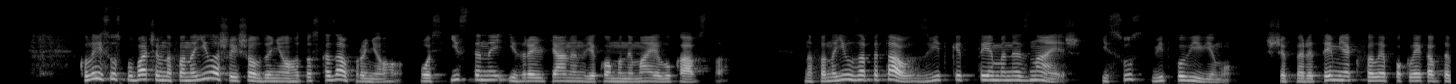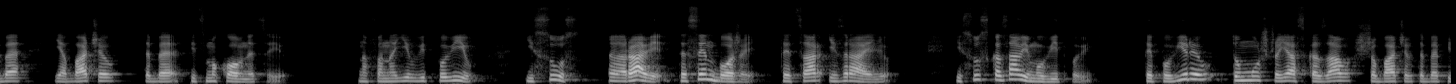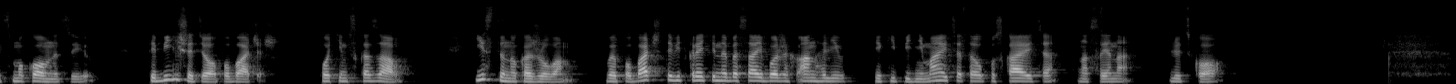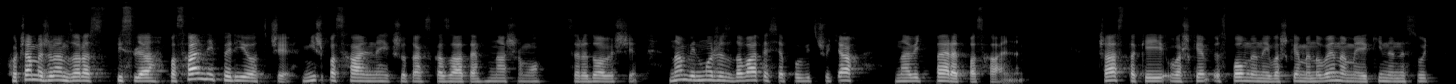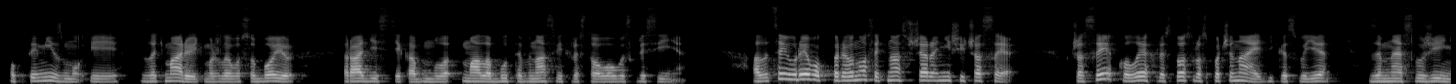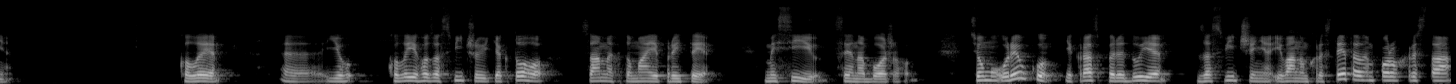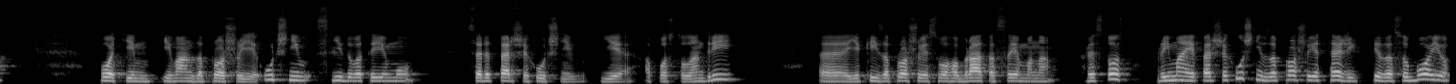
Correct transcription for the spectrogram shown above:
Коли Ісус побачив Нафанаїла, що йшов до нього, то сказав про нього: Ось істинний ізраїльтянин, в якому немає лукавства. Нафанаїл запитав, звідки ти мене знаєш? Ісус відповів йому: Ще перед тим, як Филип покликав тебе, я бачив тебе під смоковницею. Нафанаїл відповів: Ісус, е, Раві, ти син Божий, ти цар Ізраїлю. Ісус сказав йому відповідь: Ти повірив тому, що я сказав, що бачив тебе під смоковницею. Ти більше цього побачиш. Потім сказав: Істинно кажу вам, ви побачите відкриті небеса й Божих ангелів, які піднімаються та опускаються на Сина Людського. Хоча ми живемо зараз після пасхальний період чи міжпасхальний, якщо так сказати, в нашому середовищі, нам він може здаватися по відчуттях навіть перед пасхальним. Час такий важкий, сповнений важкими новинами, які не несуть оптимізму і затьмарюють, можливо, собою радість, яка б мала бути в нас від Христового Воскресіння. Але цей уривок переносить нас в ще раніші часи, в часи, коли Христос розпочинає тільки своє земне служіння, коли, е, його, коли його засвідчують як того саме, хто має прийти, Месію, Сина Божого. Цьому уривку якраз передує засвідчення Іваном Хрестителем про Христа. Потім Іван запрошує учнів слідувати йому. Серед перших учнів є апостол Андрій, е, який запрошує свого брата Симона. Христос приймає перших учнів, запрошує теж йти за собою,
